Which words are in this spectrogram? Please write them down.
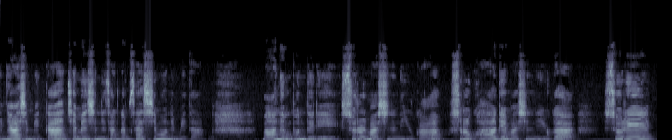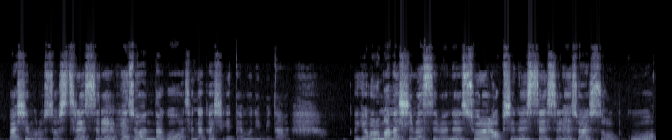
안녕하십니까. 최면심리 상담사 시몬입니다. 많은 분들이 술을 마시는 이유가, 술을 과하게 마시는 이유가 술을 마심으로써 스트레스를 해소한다고 생각하시기 때문입니다. 이게 얼마나 심했으면 술 없이는 스트레스를 해소할 수 없고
